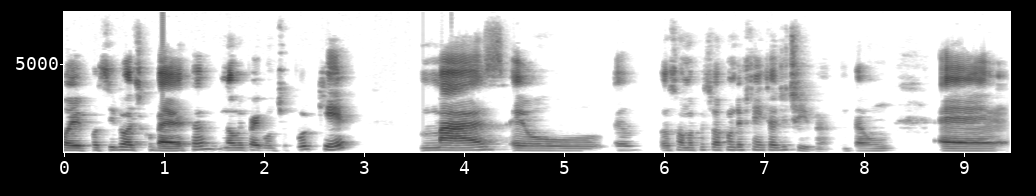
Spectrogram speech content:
foi possível a descoberta. Não me pergunte o porquê, mas eu, eu, eu sou uma pessoa com deficiência auditiva. Então, é,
